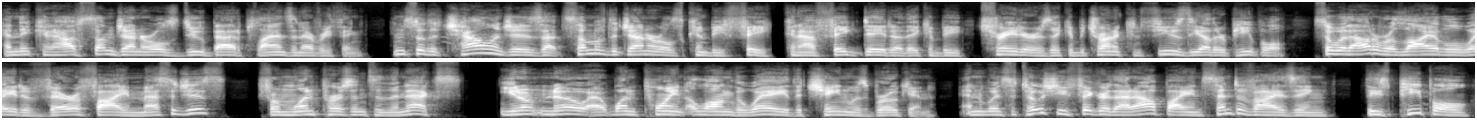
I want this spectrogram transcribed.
and they can have some generals do bad plans and everything. And so the challenge is that some of the generals can be fake, can have fake data, they can be traitors, they can be trying to confuse the other people. So without a reliable way to verify messages from one person to the next, you don't know at one point along the way the chain was broken. And when Satoshi figured that out by incentivizing these people,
